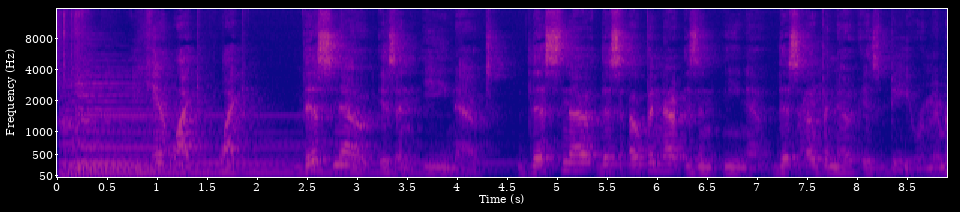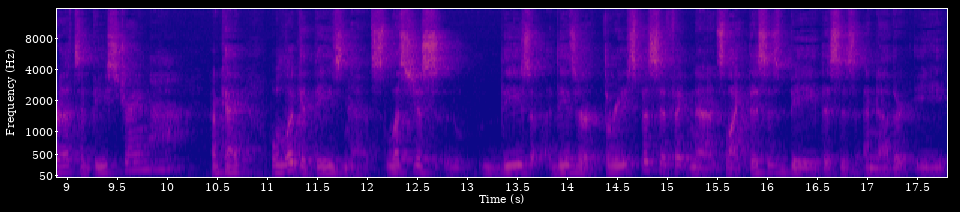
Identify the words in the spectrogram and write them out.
you can't like like this note is an E note. This note, this open note is an E note. This open note is B. Remember that's a B string. Uh-huh. Okay. Well, look at these notes. Let's just these these are three specific notes. Like this is B, this is another E,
